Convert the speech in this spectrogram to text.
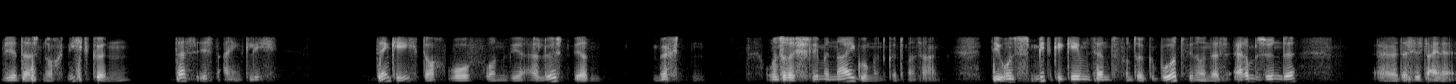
wir das noch nicht können, das ist eigentlich, denke ich, doch, wovon wir erlöst werden möchten unsere schlimmen Neigungen, könnte man sagen, die uns mitgegeben sind von der Geburt. Wir nennen das Erbsünde. Äh, das ist eine,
